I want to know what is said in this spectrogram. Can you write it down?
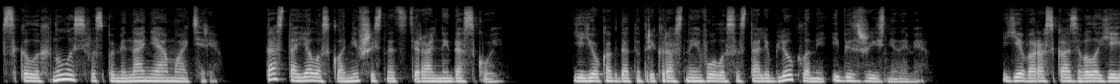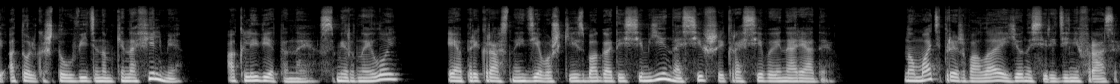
Всколыхнулось воспоминание о матери. Та стояла, склонившись над стиральной доской. Ее когда-то прекрасные волосы стали блеклыми и безжизненными. Ева рассказывала ей о только что увиденном кинофильме, о клеветанной Смирной Лой и о прекрасной девушке из богатой семьи, носившей красивые наряды. Но мать прервала ее на середине фразы.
